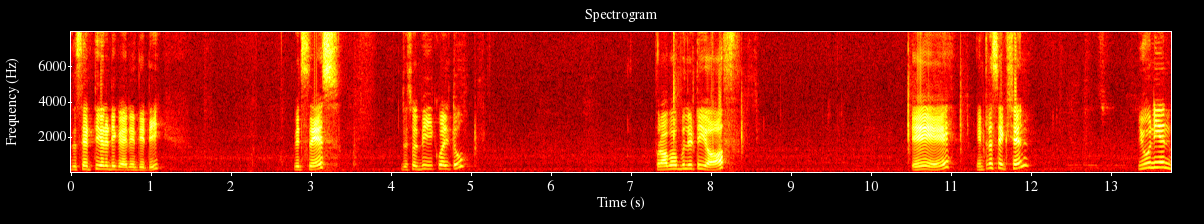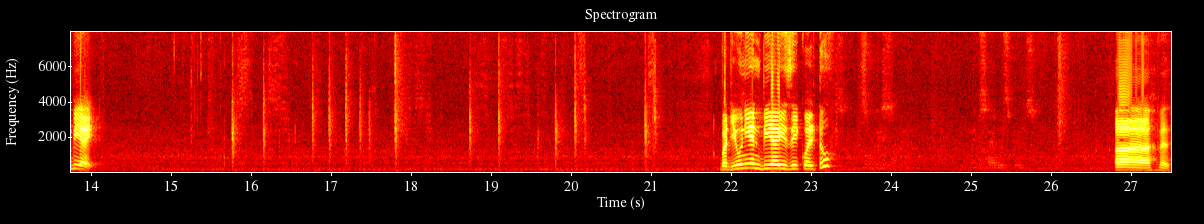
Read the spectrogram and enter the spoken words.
the set theoretic identity which says this will be equal to probability of A intersection union B i. But union B i is equal to Sample space. Uh, well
